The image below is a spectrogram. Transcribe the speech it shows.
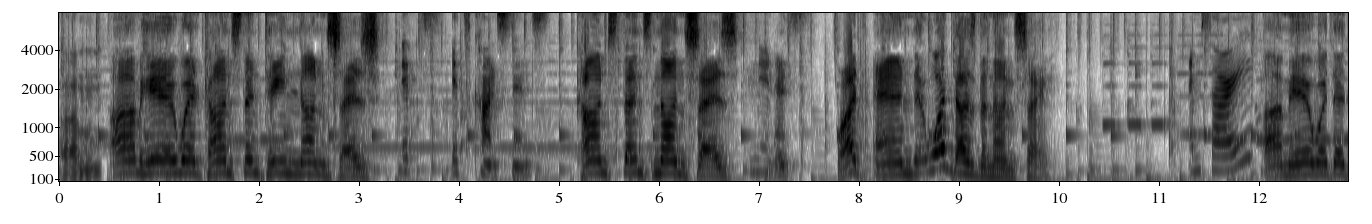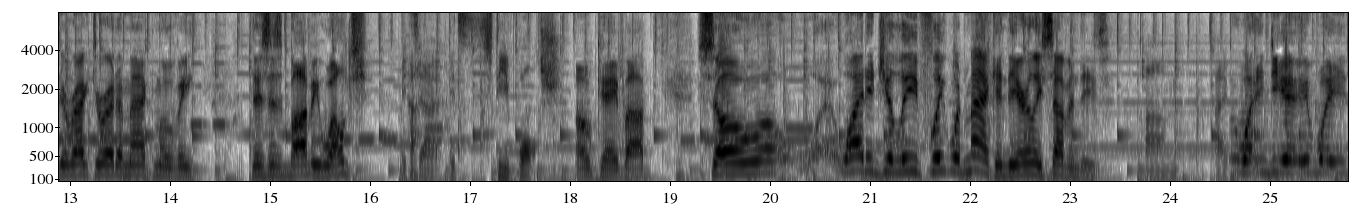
Um. I'm here with Constantine Nunn says. It's it's Constance. Constance Nunn says. Nunes. It's what? And what does the nun say? I'm sorry. I'm here with the director of the Mac movie. This is Bobby Welch. It's uh, it's Steve Wolsh. Okay, Bob. So, uh, wh- why did you leave Fleetwood Mac in the early 70s? Um, I What do you, what,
